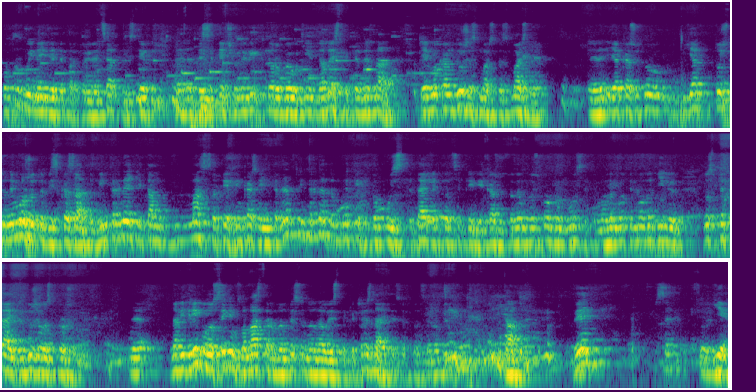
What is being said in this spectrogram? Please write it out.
Попробуй знайди тепер той рецепт із тих е, десяти чоловік, хто робив ті налисники, не знаю. Я йому кажу, дуже смачно, смачно. Е, Я кажу, ну я точно не можу тобі сказати. В інтернеті там маса тих. Він каже, інтернет то інтернетом ви тих бабусь, спитайте, хто це пік. Я кажу, то не обов'язково бабусі, то могли бути молоді люди. Ну спитайте, дуже вас прошу. Е, На відрі було синім фломастером написано на листики. Признайтеся, хто це робив. Так. Ви? Є.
